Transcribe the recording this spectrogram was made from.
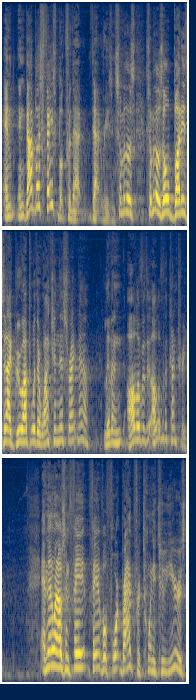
And, and God bless Facebook for that, that reason. Some of, those, some of those old buddies that I grew up with are watching this right now, living all over the, all over the country. And then when I was in Fayetteville, Fort Bragg for 22 years,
